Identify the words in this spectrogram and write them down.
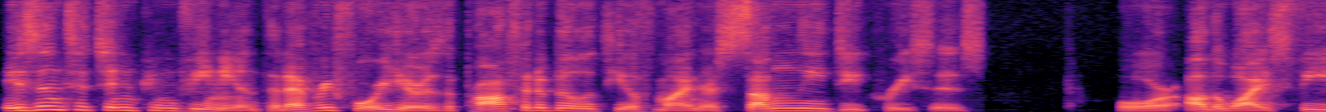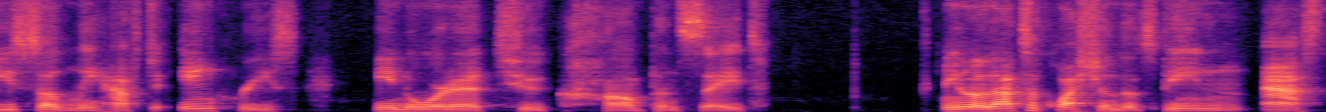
Isn't it inconvenient that every four years the profitability of miners suddenly decreases, or otherwise fees suddenly have to increase in order to compensate? You know, that's a question that's been asked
